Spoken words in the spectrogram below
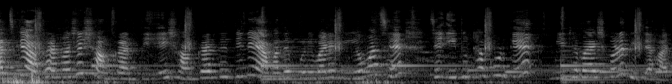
আজকে অঘ্রাণ মাসের সংক্রান্তি। এই সংক্রান্তির দিনে আমাদের পরিবারের নিয়ম আছে যে ইদু ঠাকুরকে মিঠে পায়েস করে দিতে হয়।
